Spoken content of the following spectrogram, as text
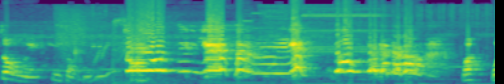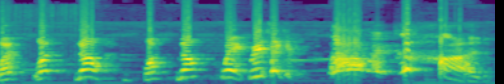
Don't leave, please don't leave. Don't leave! No, no, no, no, no! What, what, what? No! What? No! Wait, you taking? Oh my god!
